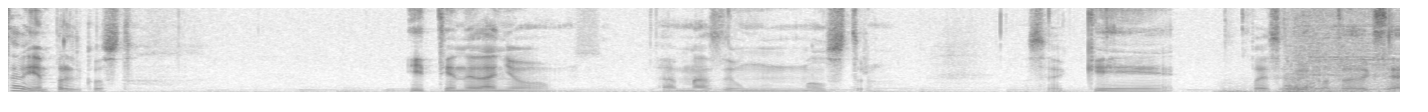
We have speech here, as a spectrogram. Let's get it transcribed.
Está bien por el costo. Y tiene daño a más de un monstruo. O sea que puede servir contra Dex de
